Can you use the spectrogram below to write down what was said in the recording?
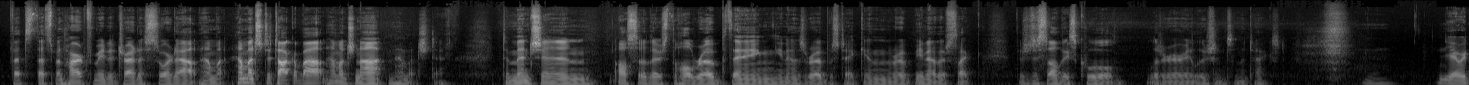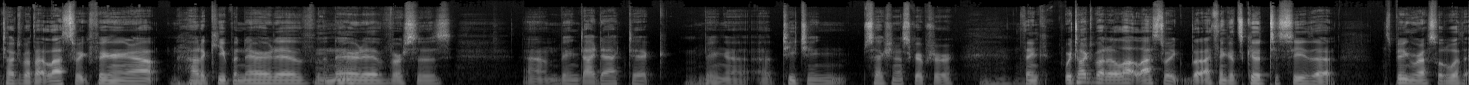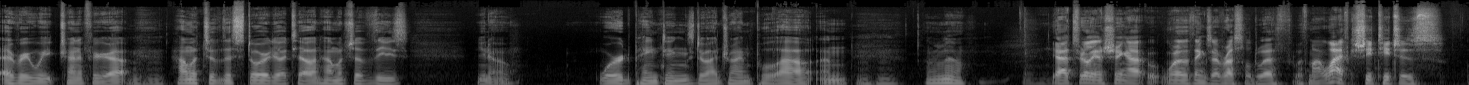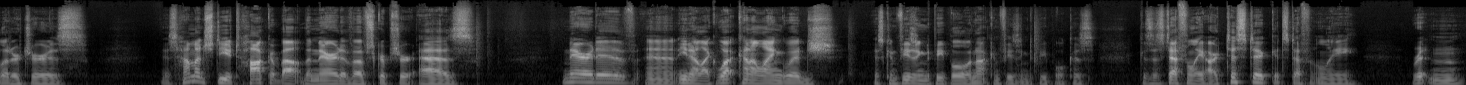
that's that's been hard for me to try to sort out how much how much to talk about, how much not, and how much to to mention. Also, there's the whole robe thing. You know, his robe was taken. Robe, you know, there's like there's just all these cool literary illusions in the text. Yeah, we talked about that last week, figuring out how to keep a narrative, a Mhm. narrative versus um, being didactic, Mhm. being a, a teaching section of scripture. Mhm. I think we talked about it a lot last week, but I think it's good to see that it's being wrestled with every week, trying to figure out Mhm. how much of this story do I tell and how much of these, you know, word paintings do I try and pull out, and Mhm. I don't know. Yeah, it's really interesting. I, one of the things I've wrestled with with my wife, she teaches literature, is is how much do you talk about the narrative of Scripture as narrative, and you know, like what kind of language is confusing to people or not confusing to people? Because it's definitely artistic. It's definitely written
